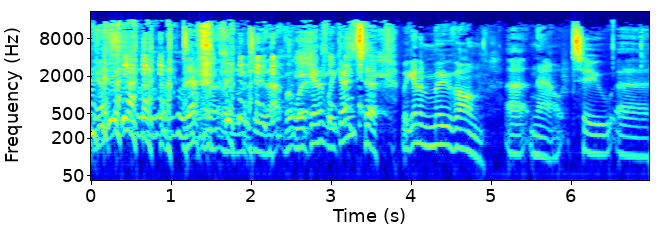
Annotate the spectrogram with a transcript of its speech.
Yes, definitely we'll do that. But we're going we're going to we're going to move on uh, now to. Uh,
